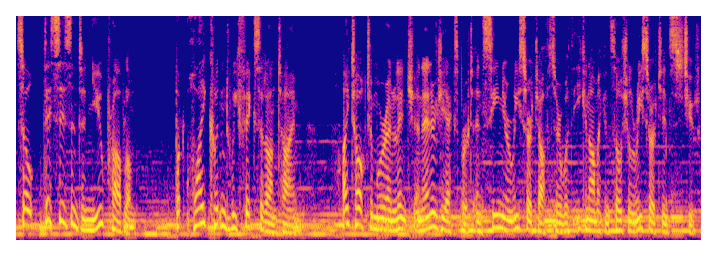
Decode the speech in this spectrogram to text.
So this isn't a new problem, but why couldn't we fix it on time? I talked to Muireann Lynch, an energy expert and senior research officer with the Economic and Social Research Institute.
